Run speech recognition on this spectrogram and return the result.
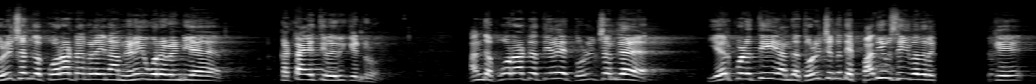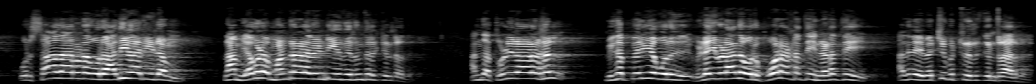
தொழிற்சங்க போராட்டங்களை நாம் நினைவு கூற வேண்டிய கட்டாயத்தில் இருக்கின்றோம். அந்த போராட்டத்திலே தொழிற்சங்க ஏற்படுத்தி அந்த தொழிற்சங்கத்தை பதிவு செய்வதற்கு ஒரு சாதாரண ஒரு அதிகாரியிடம் நாம் எவ்வளோ மன்றாட வேண்டியது இருந்திருக்கின்றது? அந்த தொழிலாளர்கள் மிகப்பெரிய ஒரு விடைவிடாத ஒரு போராட்டத்தை நடத்தி அதிலே வெற்றி பெற்று இருக்கின்றார்கள்.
